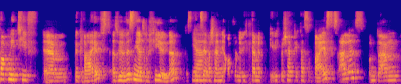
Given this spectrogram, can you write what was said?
kognitiv ähm, begreifst. Also wir wissen ja so viel, ne? Das ja. kennst du ja wahrscheinlich auch, wenn du dich damit ewig beschäftigt hast, du weißt es alles und dann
